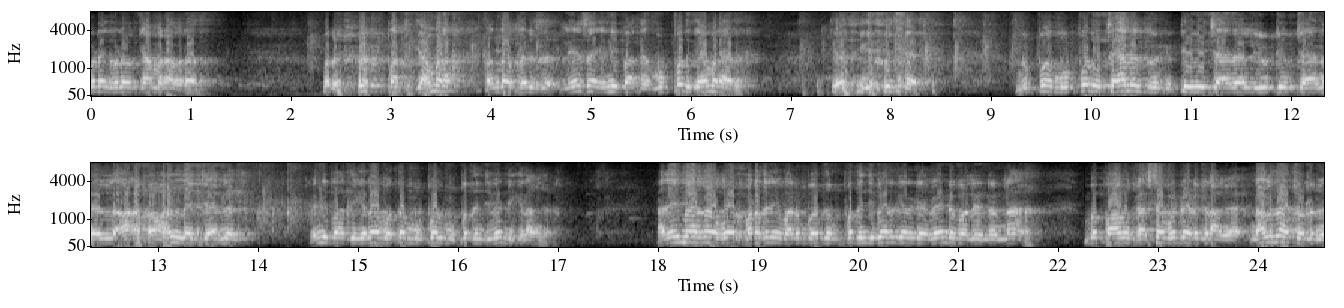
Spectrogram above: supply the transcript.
கூட இவ்வளோ கேமரா வராது. ஒரு பத்து கேமரா வந்தால் பெருசு. லேசாக எண்ணி பார்த்தேன். முப்பது கேமரா இருக்குது முப்பது முப்பது சேனல் இருக்கு. TV channel YouTube channel online channel எண்ணி பார்த்தீங்கன்னா மொத்தம் முப்பது முப்பத்தஞ்சு பேர் நிற்கிறாங்க அதே மாதிரி தான் ஒவ்வொரு படத்துலையும் வரும்போது முப்பத்தஞ்சு பேருக்கு என்னுடைய வேண்டுகோள் என்னன்னா ரொம்ப பாவம் கஷ்டப்பட்டு எடுக்கிறாங்க. நல்லதா சொல்லுங்க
